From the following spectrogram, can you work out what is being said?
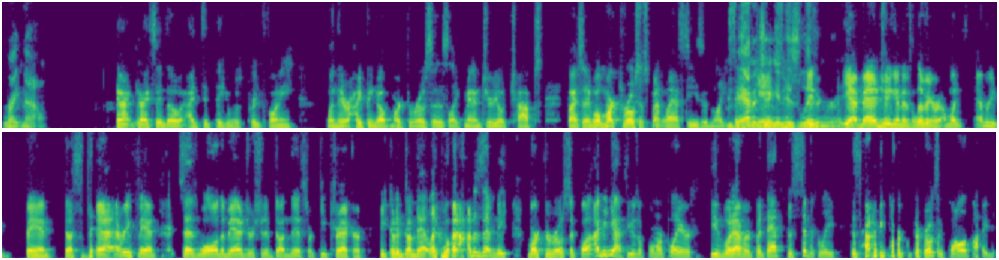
right now. Can I can I say though, I did think it was pretty funny when they were hyping up Mark DeRosa's like managerial chops by saying, "Well, Mark DeRosa spent last season like managing in his living room." Yeah, managing in his living room. I'm like, every fan does that. Every fan says, "Well, the manager should have done this or keep track or he could have done that." Like, what? How does that make Mark DeRosa qual? I mean, yes, he was a former player. He's whatever, but that specifically does not make Mark DeRosa qualified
